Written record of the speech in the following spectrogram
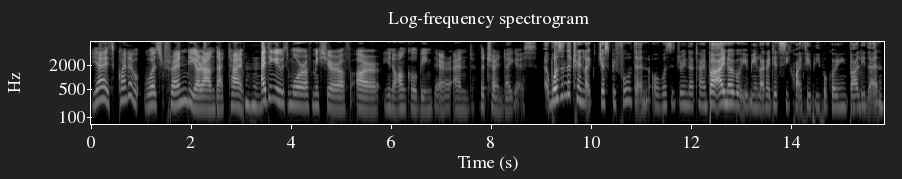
yeah, it's kind of was trendy around that time. Mhm. I think it was more of a mixture of our, you know, uncle being there and the trend, I guess. Wasn't the trend like just before then, or was it during that time? But I know what you mean. Like I did see quite a few people going Bali Mhm. then.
